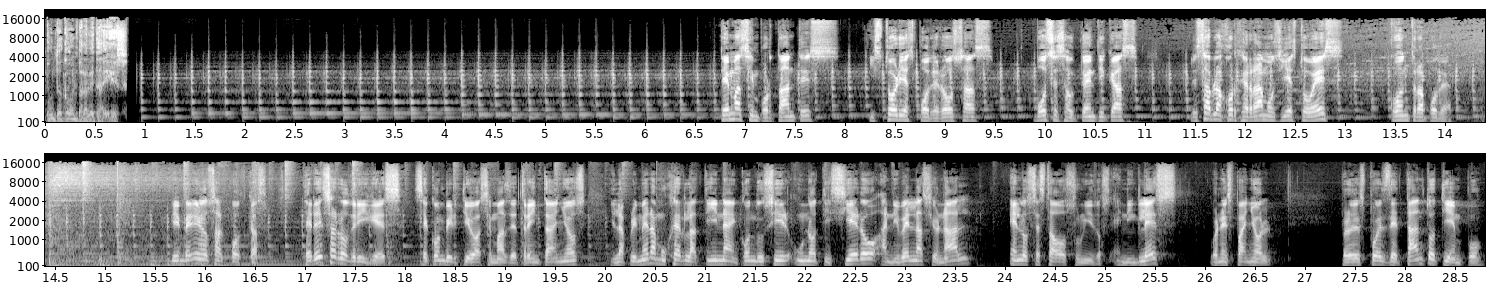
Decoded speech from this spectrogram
boostmobile.com para detalles. Temas importantes, historias poderosas, voces auténticas. Les habla Jorge Ramos y esto es Contrapoder. Bienvenidos al podcast. Teresa Rodríguez se convirtió hace más de 30 años en la primera mujer latina en conducir un noticiero a nivel nacional en los Estados Unidos, en inglés o en español. Pero después de tanto tiempo,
